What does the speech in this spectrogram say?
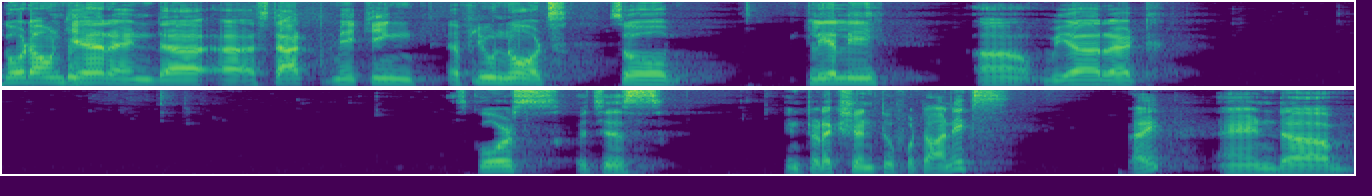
go down here and uh, uh, start making a few notes. So, clearly uh, we are at this course which is introduction to photonics right and um,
